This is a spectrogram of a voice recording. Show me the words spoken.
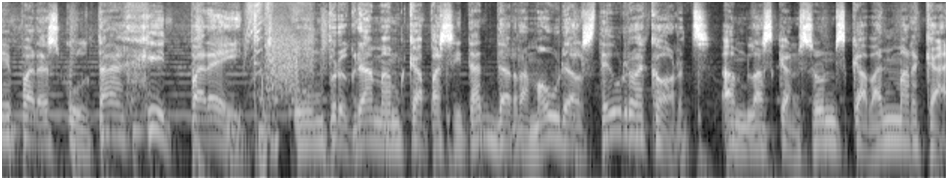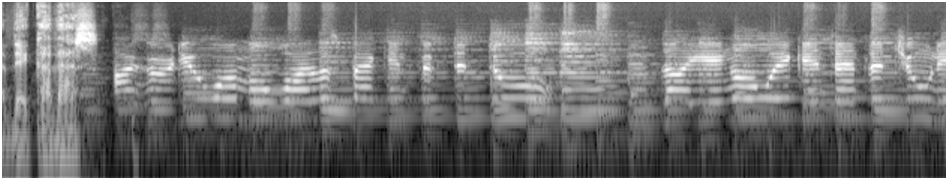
Sonotone per escoltar Hit Parade, un programa amb capacitat de remoure els teus records amb les cançons que van marcar dècades. I heard you on the wireless back in 52. Lying awake intently tuning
